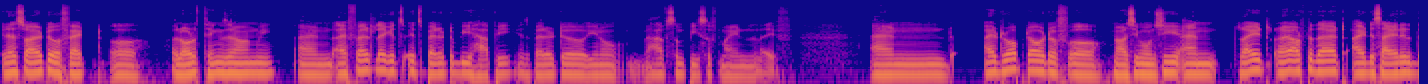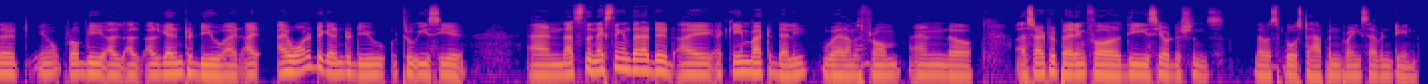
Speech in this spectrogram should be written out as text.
it has started to affect uh, a lot of things around me. And I felt like it's it's better to be happy. It's better to you know have some peace of mind in life. And I dropped out of uh, Narsee Monjee and right right after that I decided that you know probably I'll I'll, I'll get into DU I, I I wanted to get into DU through ECA and that's the next thing that I did. I, I came back to Delhi where I'm from. And uh, I started preparing for the EC auditions that was supposed to happen in 2017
